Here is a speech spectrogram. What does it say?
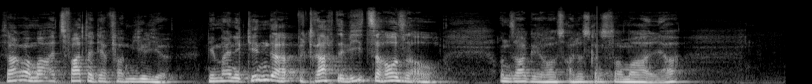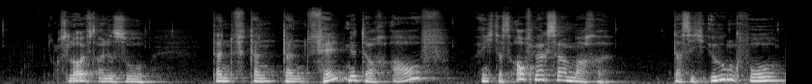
Sagen wir mal als Vater der Familie, mir meine Kinder betrachte wie zu Hause auch und sage, ja, ist alles ganz normal, ja. Es läuft alles so. Dann, dann, dann fällt mir doch auf, wenn ich das aufmerksam mache, dass sich irgendwo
